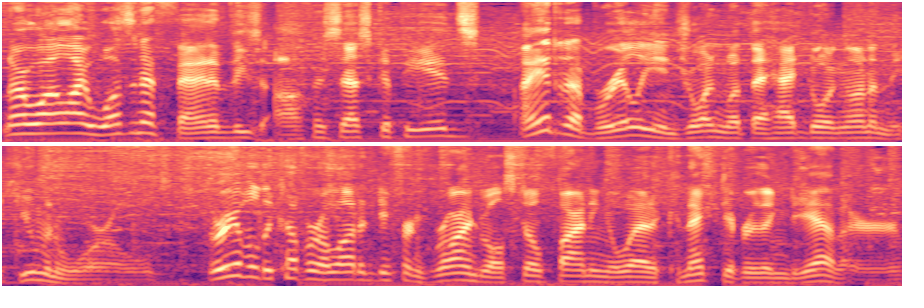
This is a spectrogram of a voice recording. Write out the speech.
Now, while I wasn't a fan of these office escapades, I ended up really enjoying what they had going on in the human world. They're able to cover a lot of different grind while still finding a way to connect everything together.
